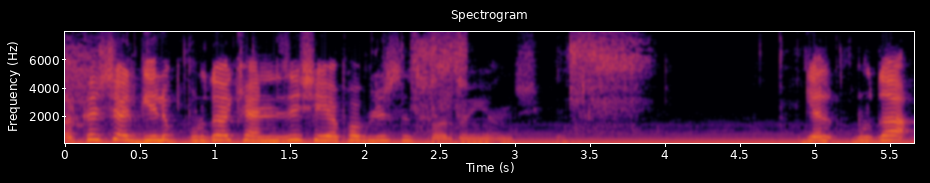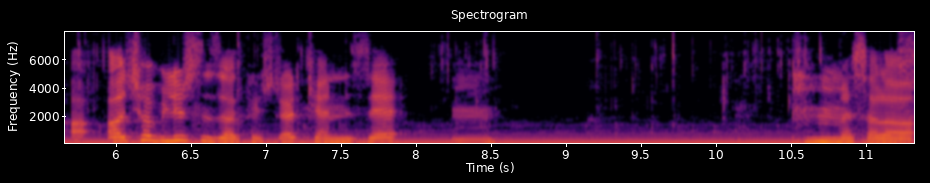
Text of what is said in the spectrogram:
Arkadaşlar gelip burada kendinize şey yapabilirsiniz. Pardon yanlışlıkla. Gel burada açabilirsiniz arkadaşlar kendinize. Hmm mesela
